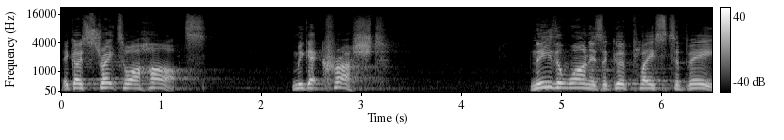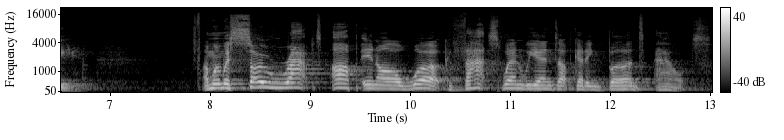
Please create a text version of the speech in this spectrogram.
it goes straight to our hearts and we get crushed. Neither one is a good place to be. And when we're so wrapped up in our work, that's when we end up getting burnt out,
